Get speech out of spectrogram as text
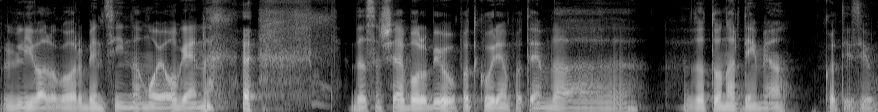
vlivalo gor bencin na moj ogenj, da sem še bolj bil podkurjen po tem, da, da to naredim, ja, kot izziv.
